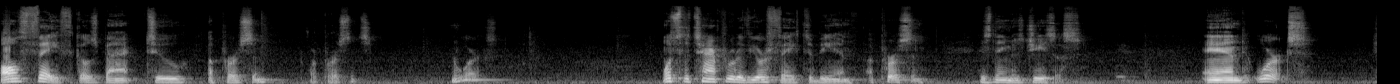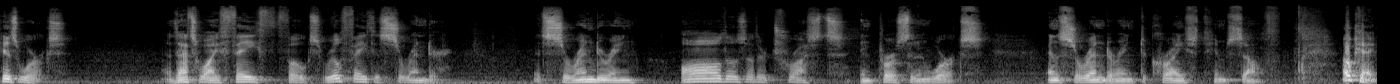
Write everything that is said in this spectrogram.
All faith goes back to a person or persons and works. What's the taproot of your faith to be in? A person. His name is Jesus. And works. His works. That's why faith, folks, real faith is surrender. It's surrendering all those other trusts in person and works and surrendering to Christ Himself. Okay,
